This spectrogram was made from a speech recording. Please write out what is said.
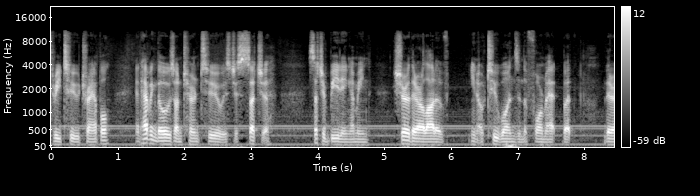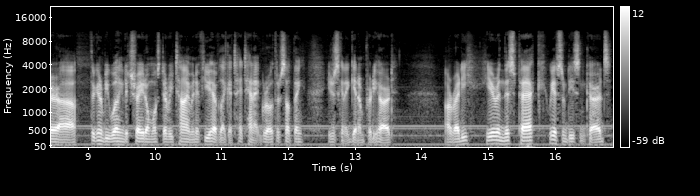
three-two trample, and having those on turn two is just such a such a beating. I mean, sure there are a lot of you know two ones in the format, but they're uh, they're going to be willing to trade almost every time. And if you have like a Titanic growth or something, you're just going to get them pretty hard. Alrighty, here in this pack, we have some decent cards.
